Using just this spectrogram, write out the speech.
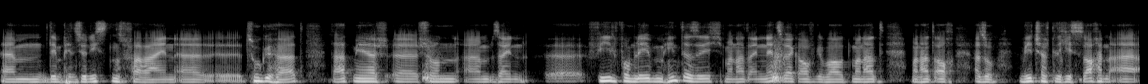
ähm, dem Pensionistenverein äh, zugehört. Da hat man ja äh, schon ähm, sein äh, viel vom Leben hinter sich. Man hat ein Netzwerk aufgebaut. Man hat, man hat auch, also wirtschaftlich ist auch ein äh,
